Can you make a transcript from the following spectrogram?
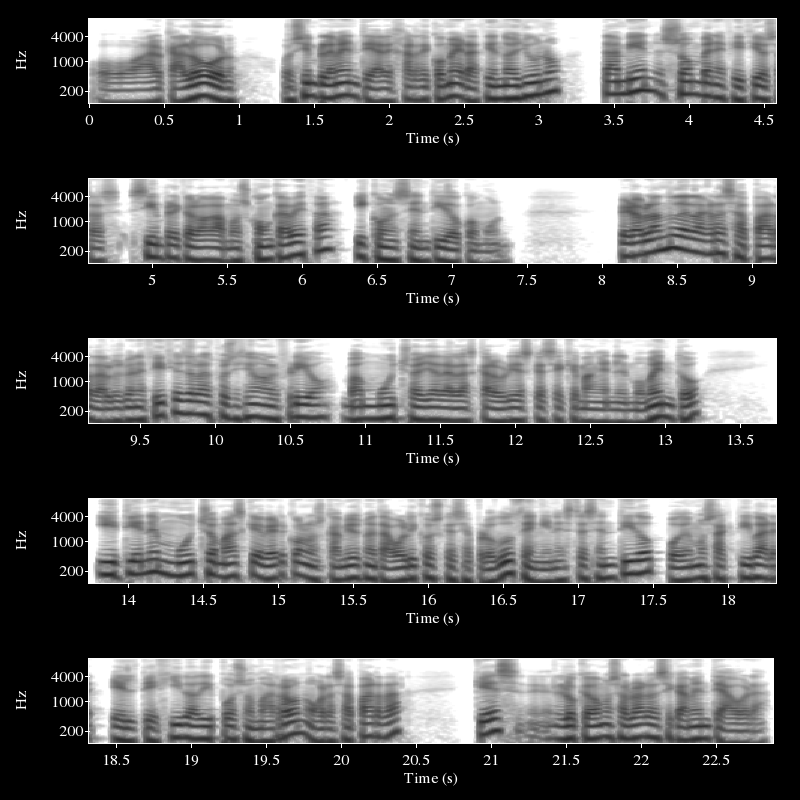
o al calor o simplemente a dejar de comer haciendo ayuno, también son beneficiosas siempre que lo hagamos con cabeza y con sentido común. Pero hablando de la grasa parda, los beneficios de la exposición al frío van mucho allá de las calorías que se queman en el momento y tienen mucho más que ver con los cambios metabólicos que se producen. Y en este sentido podemos activar el tejido adiposo marrón o grasa parda, que es eh, lo que vamos a hablar básicamente ahora.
